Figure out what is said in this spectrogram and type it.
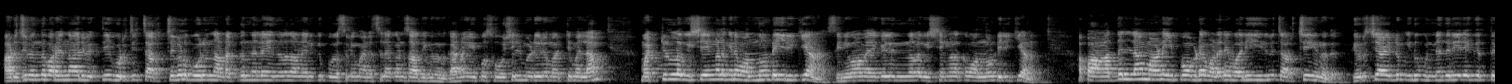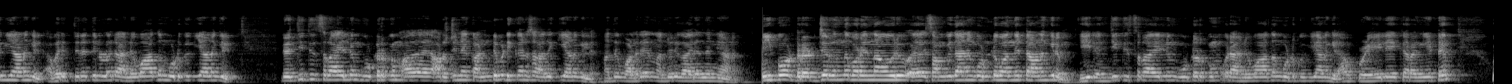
അർജുൻ എന്ന് പറയുന്ന ഒരു വ്യക്തിയെ കുറിച്ച് ചർച്ചകൾ പോലും നടക്കുന്നില്ല എന്നുള്ളതാണ് എനിക്ക് പേഴ്സണലി മനസ്സിലാക്കാൻ സാധിക്കുന്നത്. കാരണം ഇപ്പോൾ സോഷ്യൽ മീഡിയയിലും മറ്റുമെല്ലാം മറ്റുള്ള വിഷയങ്ങൾ ഇങ്ങനെ വന്നുകൊണ്ടേയിരിക്കുകയാണ് സിനിമാ മേഖലയിൽ നിന്നുള്ള വിഷയങ്ങളൊക്കെ വന്നുകൊണ്ടിരിക്കുകയാണ് അപ്പോൾ അതെല്ലാമാണ് ഇപ്പോൾ അവിടെ വളരെ വലിയ രീതിയിൽ ചർച്ച ചെയ്യുന്നത്. തീർച്ചയായിട്ടും ഇത് ഉന്നതരിലേക്ക് എത്തുകയാണെങ്കിൽ അവർ ഇത്തരത്തിലുള്ള ഒരു അനുവാദം കൊടുക്കുകയാണെങ്കിൽ രഞ്ജിത്ത് ഇസ്രായേലിനും കൂട്ടർക്കും അർജുനെ കണ്ടുപിടിക്കാൻ സാധിക്കുകയാണെങ്കിൽ അത് വളരെ നല്ലൊരു കാര്യം തന്നെയാണ്. ഇനിയിപ്പോൾ ഡ്രഡ്ജർ എന്ന് പറയുന്ന ഒരു സംവിധാനം കൊണ്ടുവന്നിട്ടാണെങ്കിലും ഈ രഞ്ജിത്ത് ഇസ്രായേലിനും കൂട്ടർക്കും ഒരു അനുവാദം കൊടുക്കുകയാണെങ്കിൽ ആ പുഴയിലേക്ക് ഇറങ്ങിയിട്ട്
